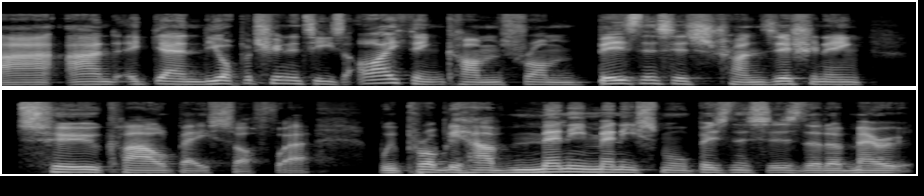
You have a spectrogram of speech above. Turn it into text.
Uh, and again, the opportunities I think comes from businesses transitioning to cloud-based software. We probably have many, many small businesses that are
